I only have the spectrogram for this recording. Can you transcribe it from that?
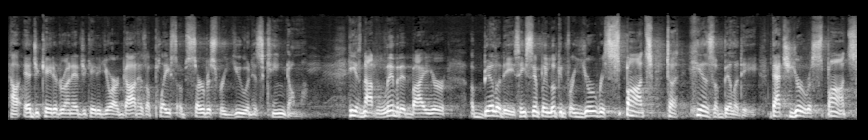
how educated or uneducated you are. God has a place of service for you in His kingdom. He is not limited by your abilities. He's simply looking for your response to His ability. That's your response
